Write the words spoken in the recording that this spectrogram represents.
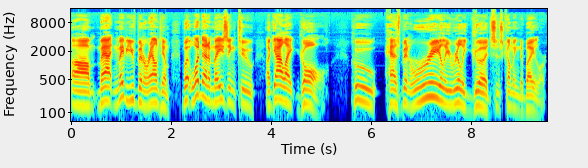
Um, Matt, and maybe you've been around him, but wasn't that amazing to a guy like Gall, who has been really, really good since coming to Baylor.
